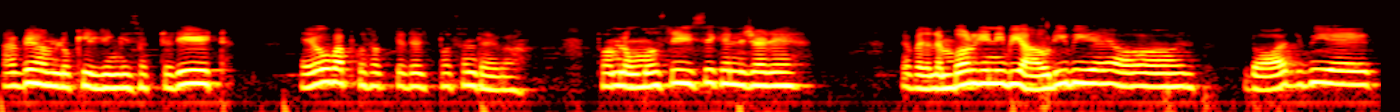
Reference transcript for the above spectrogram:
अभी हम लोग खेलेंगे सेक्टर एट आई होप आपको सेक्टर एट पसंद आएगा। तो हम लोग मोस्टली इससे खेलने जा रहे हैं। मैं पता लंबोर्गिनी भी आउडी भी है और डॉज भी है एक।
